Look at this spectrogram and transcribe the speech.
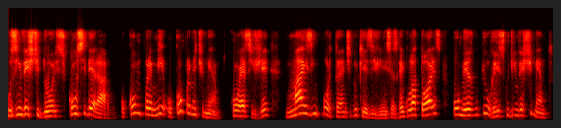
os investidores consideravam o comprometimento com o SG mais importante do que exigências regulatórias ou mesmo que o risco de investimento.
